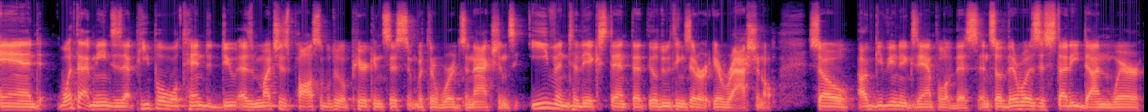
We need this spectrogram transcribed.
And what that means is that people will tend to do as much as possible to appear consistent with their words and actions, even to the extent that they'll do things that are irrational. So I'll give you an example of this. And so there was a study done where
